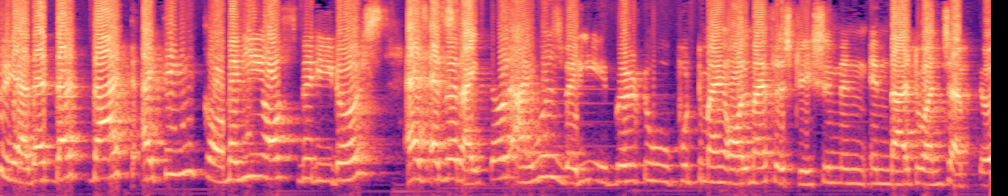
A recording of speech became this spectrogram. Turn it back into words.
तो या that that that I think many of the readers as as a writer i was very able to put my all my frustration in in that one chapter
